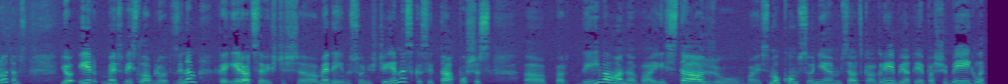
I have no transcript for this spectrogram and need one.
protams. Jo ir, mēs visi labi zinām, ka ir atsevišķas medību suņu šķirnes, kas ir tapušas uh, par dīvāna vai izstāžu vai smukumu suņiem, sauc kā gribi, ja tie paši bīgli,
